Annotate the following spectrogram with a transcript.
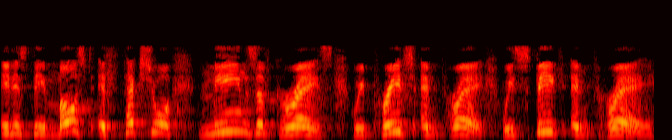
It is the most effectual means of grace. We preach and pray. We speak and pray.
